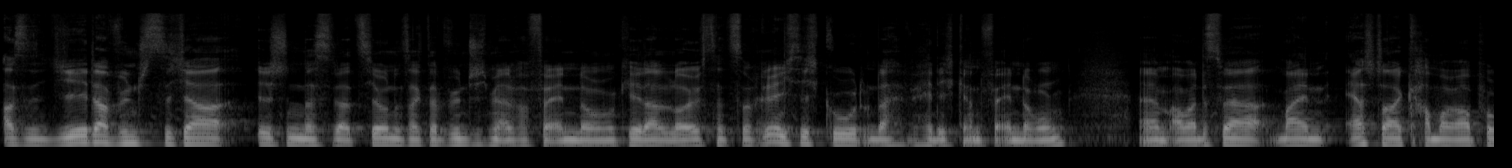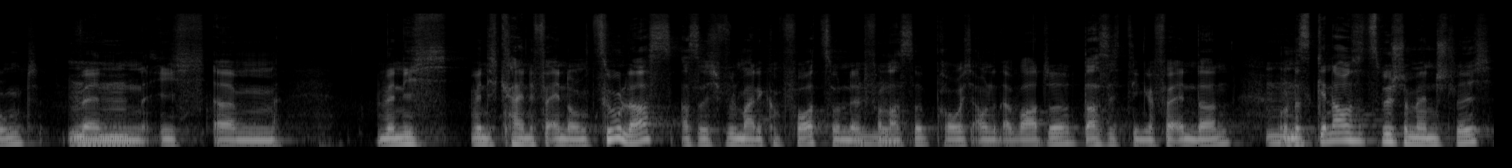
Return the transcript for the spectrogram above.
also jeder wünscht sich ja, ist in der Situation und sagt, da wünsche ich mir einfach Veränderung. Okay, da läuft es nicht so richtig gut und da hätte ich gern Veränderung. Ähm, aber das wäre mein erster Kamerapunkt, wenn ich, ähm, wenn ich, wenn ich keine Veränderung zulasse, also ich will meine Komfortzone nicht verlassen, brauche ich auch nicht erwarten, dass sich Dinge verändern. Und das ist genauso zwischenmenschlich,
